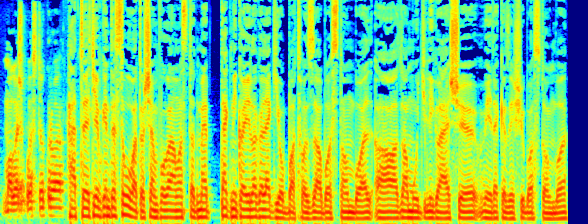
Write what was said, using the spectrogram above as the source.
magas posztokról. Hát egyébként ezt óvatosan fogalmaztad, mert technikailag a legjobbat hozza a Bostonból, az amúgy liga első védekezésű Bostonból.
